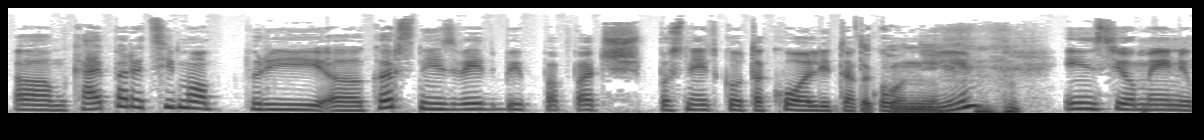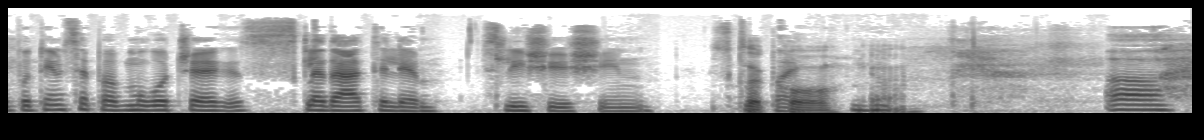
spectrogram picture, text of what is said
Um, kaj pa recimo pri uh, krstni izvedbi, pa pač posnetkov tako ali tako, tako ni. in si omenil, potem se pa mogoče s skladateljem slišiš in skupaj. Tako, ja. uh,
